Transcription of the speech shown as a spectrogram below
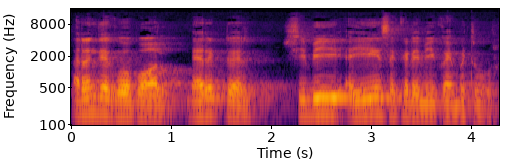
Aranga Gopal, Director, Shibi IAS Academy, Coimbatore.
